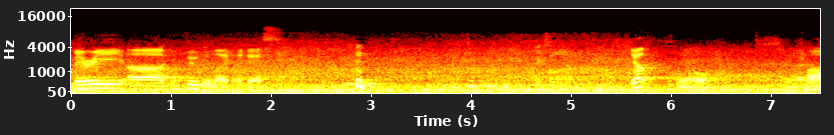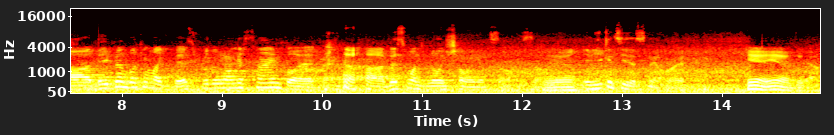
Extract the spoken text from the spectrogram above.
Very uh, Cthulhu-like, I guess. yep. No. Uh, they've been looking like this for the longest time, but this one's really showing itself. So. Yeah. And you can see the snail, right? Yeah, yeah. The, Yeah.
